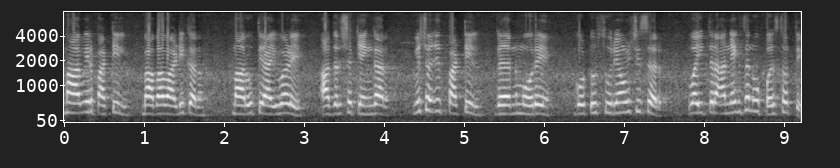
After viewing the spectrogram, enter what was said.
महावीर पाटील बाबा वाडीकर मारुती आईवळे आदर्श केंगार विश्वजित पाटील गजानन मोरे गोटू सूर्यवंशी सर व इतर अनेक जण उपस्थित होते.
